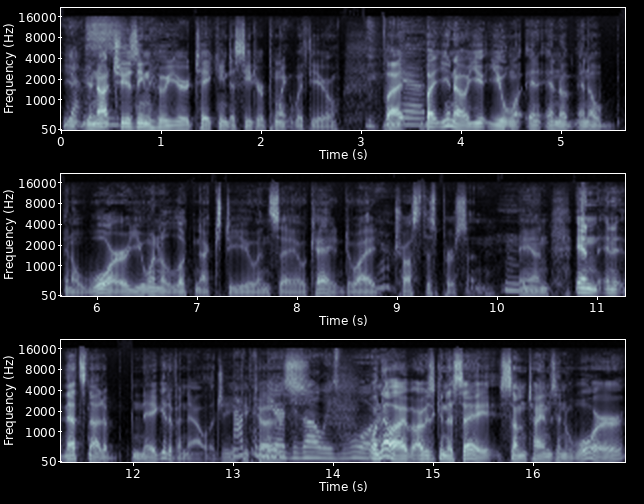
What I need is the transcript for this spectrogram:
You- You're not choosing who you're taking to Cedar Point with you, but Yeah. but you know you you in, in a in a in a war you want to look next to you and say okay do I Yeah. trust this person Hmm. and and and that's not a negative analogy Not because marriage is always war. well, no, I, I was going to say sometimes in war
